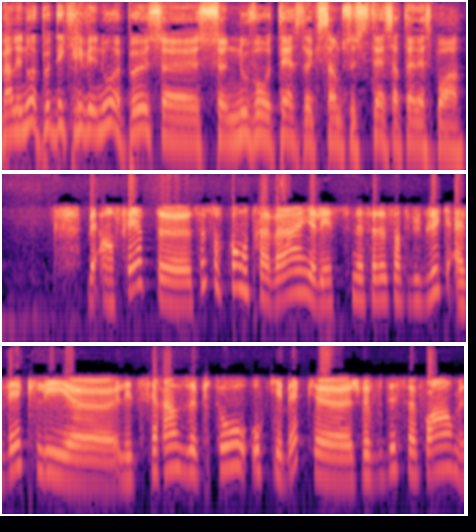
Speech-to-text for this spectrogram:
Parlez-nous un peu, décrivez-nous un peu ce, nouveau test qui semble susciter un certain espoir. Bien, en fait, euh, ce sur quoi on travaille à l'Institut national de santé publique avec les, euh, les différents hôpitaux au Québec, euh, je vais vous décevoir, M.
